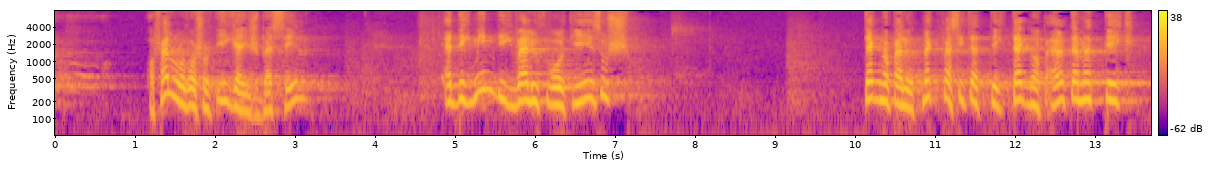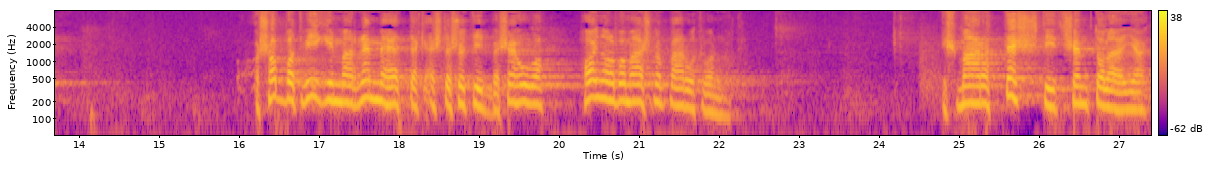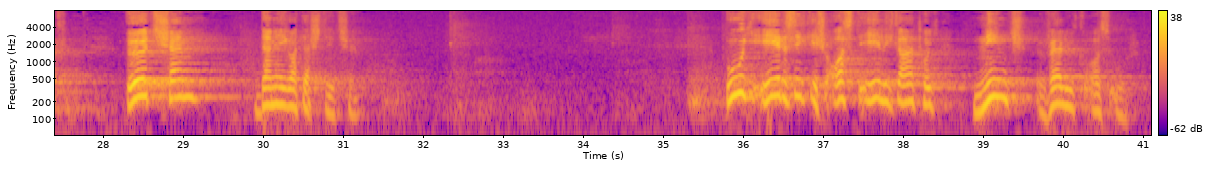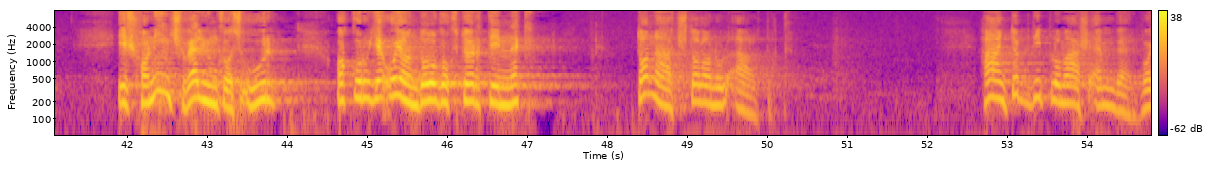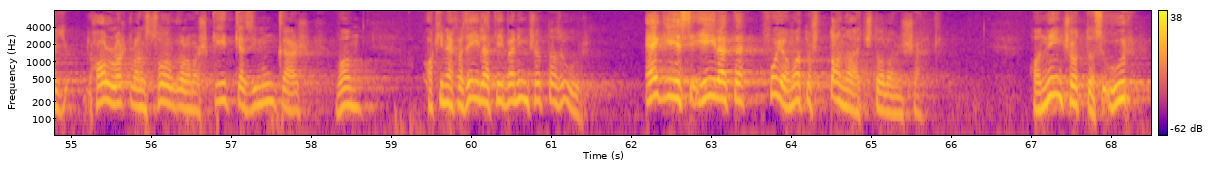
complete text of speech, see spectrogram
a felolvasott íge is beszél. Eddig mindig velük volt Jézus, tegnap előtt megfeszítették, tegnap eltemették, a sabbat végén már nem mehettek este sötétbe sehova, hajnalba másnap már ott vannak. És már a testét sem találják Őt sem, de még a testét sem. Úgy érzik és azt élik át, hogy nincs velük az Úr. És ha nincs velünk az Úr, akkor ugye olyan dolgok történnek, tanácstalanul álltak. Hány több diplomás ember, vagy hallatlan, szorgalmas, kétkezi munkás van, akinek az életében nincs ott az Úr. Egész élete folyamatos tanácstalanság. Ha nincs ott az Úr,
